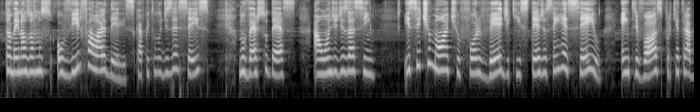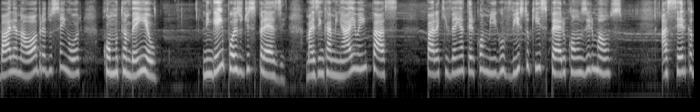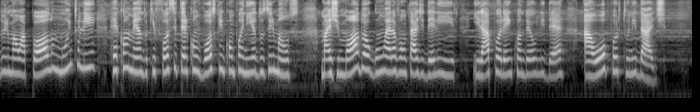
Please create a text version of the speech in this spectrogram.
também nós vamos ouvir falar deles. Capítulo 16, no verso 10, aonde diz assim: E se Timóteo for vede que esteja sem receio entre vós, porque trabalha na obra do Senhor, como também eu. Ninguém, pois, o despreze, mas encaminhai-o em paz para que venha ter comigo, visto que espero com os irmãos. Acerca do irmão Apolo, muito lhe recomendo que fosse ter convosco em companhia dos irmãos, mas de modo algum era vontade dele ir. Irá, porém, quando eu lhe der a oportunidade.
